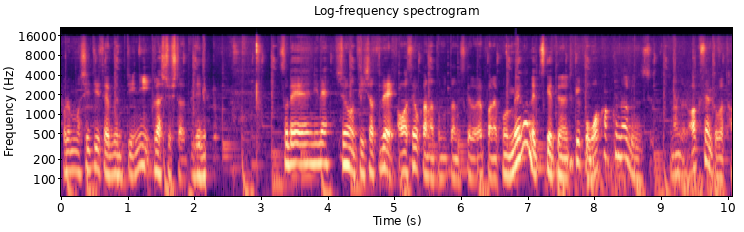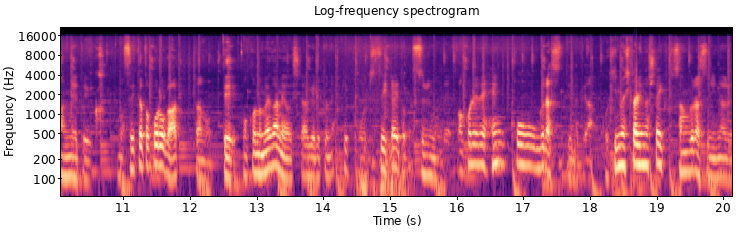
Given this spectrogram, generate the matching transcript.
これも CT70 にクラッシュしたデニムそれにね、白の T シャツで合わせようかなと思ったんですけど、やっぱね、このメガネつけてないと結構若くなるんですよ。なんだろう、アクセントが足んねえというか、まあ、そういったところがあったので、まあ、このメガネをしてあげるとね、結構落ち着いたりとかするので、まあ、これで変更グラスっていうんだっけど、こう日の光の下行くとサングラスになる、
